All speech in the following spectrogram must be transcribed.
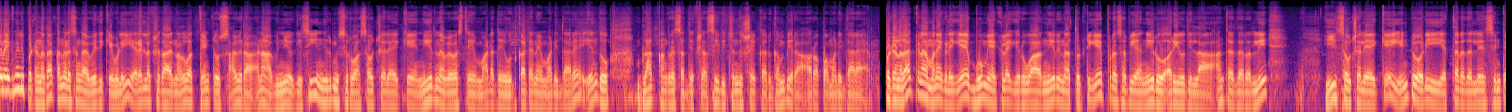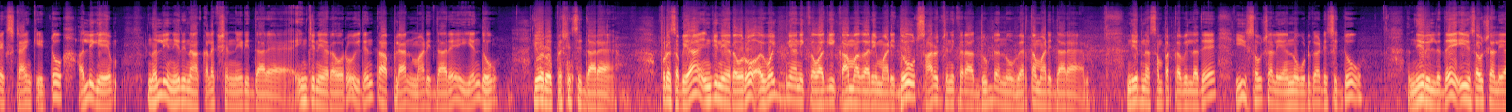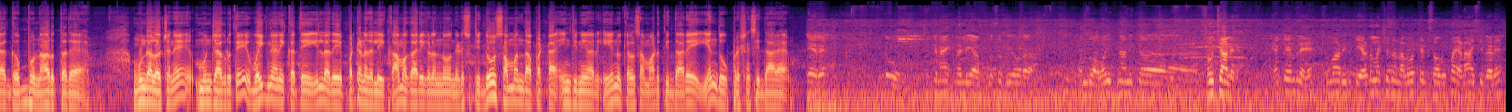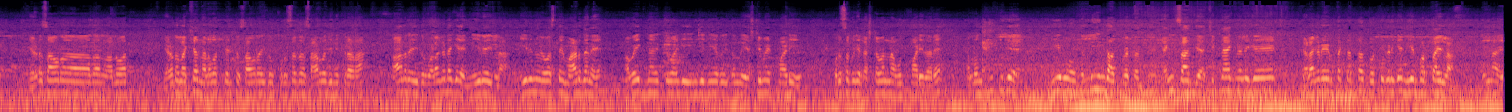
ಚಿಕ್ಕನಾಯಕನಹಳ್ಳಿ ಪಟ್ಟಣದ ಕನ್ನಡ ಸಂಘ ವೇದಿಕೆ ಬಳಿ ಎರಡು ಲಕ್ಷದ ನಲವತ್ತೆಂಟು ಸಾವಿರ ಹಣ ವಿನಿಯೋಗಿಸಿ ನಿರ್ಮಿಸಿರುವ ಶೌಚಾಲಯಕ್ಕೆ ನೀರಿನ ವ್ಯವಸ್ಥೆ ಮಾಡದೆ ಉದ್ಘಾಟನೆ ಮಾಡಿದ್ದಾರೆ ಎಂದು ಬ್ಲಾಕ್ ಕಾಂಗ್ರೆಸ್ ಅಧ್ಯಕ್ಷ ಸಿಡಿ ಚಂದ್ರಶೇಖರ್ ಗಂಭೀರ ಆರೋಪ ಮಾಡಿದ್ದಾರೆ. ಪಟ್ಟಣದ ಕೆಳ ಮನೆಗಳಿಗೆ ಭೂಮಿಯ ಕೆಳಗಿರುವ ನೀರಿನ ತೊಟ್ಟಿಗೆ ಪುರಸಭೆಯ ನೀರು ಹರಿಯುವುದಿಲ್ಲ. ಅಂಥದ್ದರಲ್ಲಿ ಈ ಶೌಚಾಲಯಕ್ಕೆ ಎಂಟು ಅಡಿ ಎತ್ತರದಲ್ಲಿ ಸಿಂಟೆಕ್ಸ್ ಟ್ಯಾಂಕ್ ಇಟ್ಟು ಅಲ್ಲಿಗೆ ನಲ್ಲಿ ನೀರಿನ ಕಲೆಕ್ಷನ್ ನೀಡಿದ್ದಾರೆ. ಇಂಜಿನಿಯರ್ ಅವರು ಇದೆಂಥ ಪ್ಲ್ಯಾನ್ ಮಾಡಿದ್ದಾರೆ ಎಂದು ಇವರು ಪ್ರಶ್ನಿಸಿದ್ದಾರೆ. ಪುರಸಭೆಯ ಇಂಜಿನಿಯರ್ ಅವರು ಅವೈಜ್ಞಾನಿಕವಾಗಿ ಕಾಮಗಾರಿ ಮಾಡಿದ್ದು ಸಾರ್ವಜನಿಕರ ದುಡ್ಡನ್ನು ವ್ಯರ್ಥ ಮಾಡಿದ್ದಾರೆ. ನೀರಿನ ಸಂಪರ್ಕವಿಲ್ಲದೆ ಈ ಶೌಚಾಲಯವನ್ನು ಉದ್ಘಾಟಿಸಿದ್ದು ನೀರಿಲ್ಲದೆ ಈ ಶೌಚಾಲಯ ಗಬ್ಬು ನಾರುತ್ತದೆ. ಮುಂದಾಲೋಚನೆ, ಮುಂಜಾಗೃತಿ, ವೈಜ್ಞಾನಿಕತೆ ಇಲ್ಲದೆ ಪಟ್ಟಣದಲ್ಲಿ ಕಾಮಗಾರಿಗಳನ್ನು ನಡೆಸುತ್ತಿದ್ದು ಸಂಬಂಧಪಟ್ಟ ಇಂಜಿನಿಯರ್ ಏನು ಕೆಲಸ ಮಾಡುತ್ತಿದ್ದಾರೆ ಎಂದು ಪ್ರಶ್ನಿಸಿದ್ದಾರೆ. ಇದು ಪುರಸಭೆಯವರ ಒಂದು ಅವೈಜ್ಞಾನಿಕ ಶೌಚಾಲಯ. ಯಾಕೆಂದರೆ ಸುಮಾರು ಇದಕ್ಕೆ ಎರಡು ಲಕ್ಷದ ನಲವತ್ತೆಂಟು ಸಾವಿರ ರೂಪಾಯಿ ಹಣ ಹಾಕಿದ್ದಾರೆ. ಎರಡು ಸಾವಿರದ ನಲವತ್ತು, ಎರಡು ಲಕ್ಷ ನಲವತ್ತೆಂಟು ಸಾವಿರ ಇದು ಪುರಸದ ಸಾರ್ವಜನಿಕರಣ. ಆದರೆ ಇದ್ರ ಒಳಗಡೆಗೆ ನೀರೇ ಇಲ್ಲ. ನೀರಿನ ವ್ಯವಸ್ಥೆ ಮಾಡ್ದೇ ಅವೈಜ್ಞಾನಿಕವಾಗಿ ಇಂಜಿನಿಯರ್ ಇದನ್ನು ಎಸ್ಟಿಮೇಟ್ ಮಾಡಿ ಪುರಸಭೆಗೆ ನಷ್ಟವನ್ನು ಉಂಟು ಮಾಡಿದ್ದಾರೆ ಅಲ್ಲೊಂದು ರೀತಿಗೆ ನೀರು ಗಲ್ಲಿಯಿಂದ ಹತ್ಬೇಕಂತೆ. ಹೆಂಗೆ ಸಾಧ್ಯ? ಚಿಕ್ಕನಾಯಕನಹಳ್ಳಿಗೆ ಕೆಳಗಡೆ ಇರತಕ್ಕಂಥ ತೊಟ್ಟಿಗಳಿಗೆ ನೀರು ಬರ್ತಾ ಇಲ್ಲ. ಇನ್ನ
